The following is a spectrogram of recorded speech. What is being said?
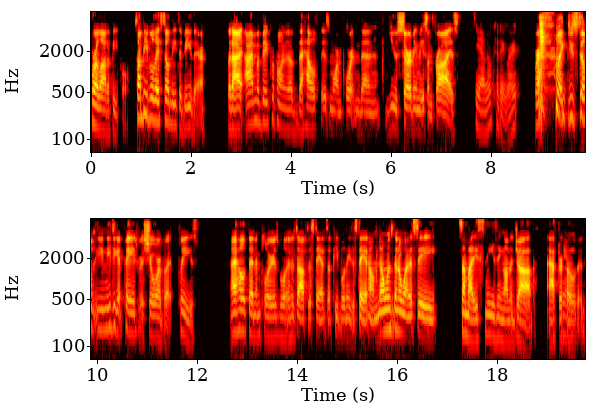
For a lot of people some people they still need to be there but i i'm a big proponent of the health is more important than you serving me some fries yeah. No kidding, right? right like you still you need to get paid for sure but please i hope that employers will adopt the stance that people need to stay at home no one's going to want to see somebody sneezing on the job after Yeah. covid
